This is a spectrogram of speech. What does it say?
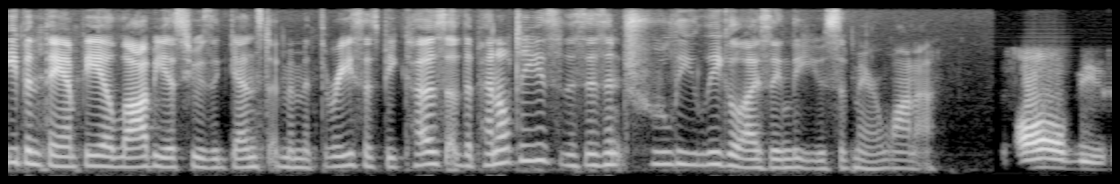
Eapen Thampy, a lobbyist who is against Amendment 3, says because of the penalties, this isn't truly legalizing the use of marijuana. All of these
